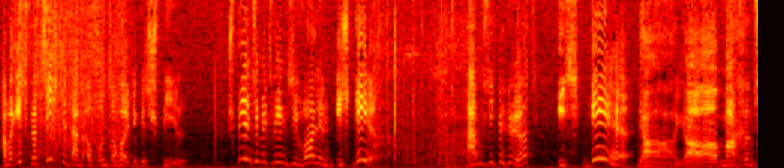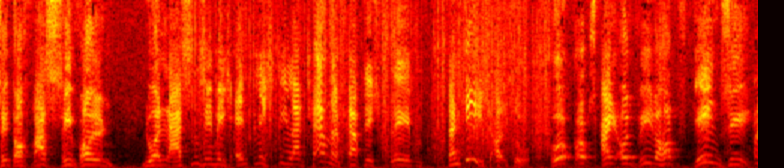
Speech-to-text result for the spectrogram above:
Aber ich verzichte dann auf unser heutiges Spiel. Spielen Sie mit wem Sie wollen. Ich gehe. Haben Sie gehört? Ich gehe. Ja, ja, machen Sie doch, was Sie wollen. Nur lassen Sie mich endlich die Laterne fertig kleben. Dann gehe ich also. Kuckucks, Ei und Wiederhopf, gehen Sie.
